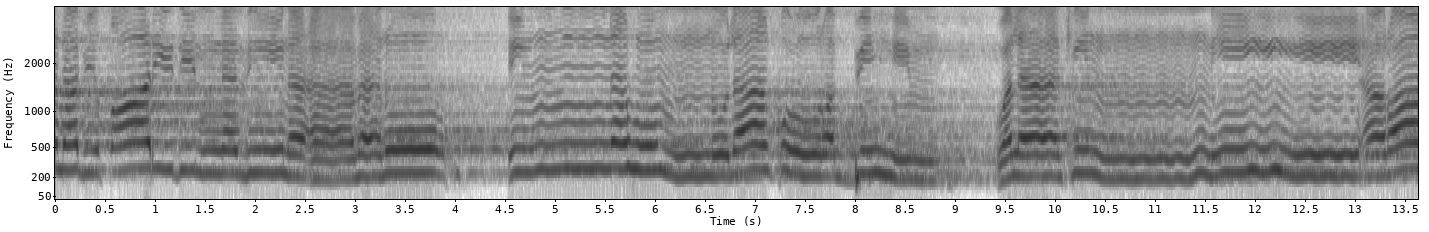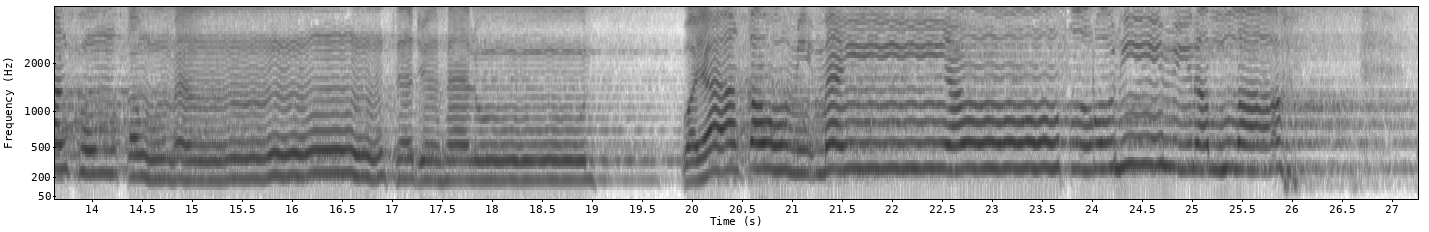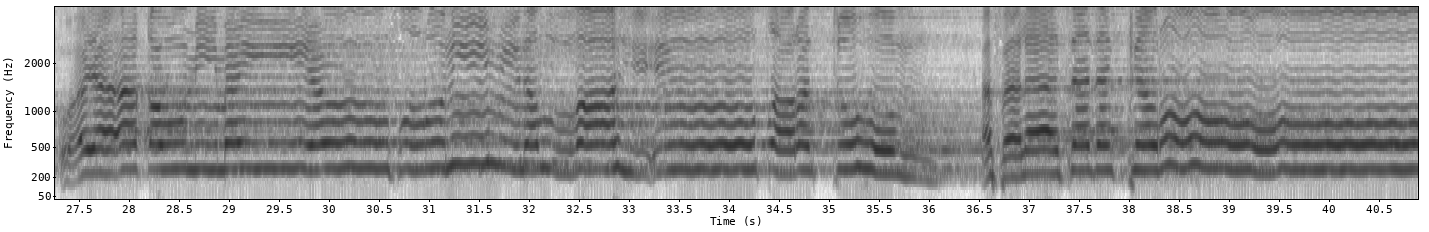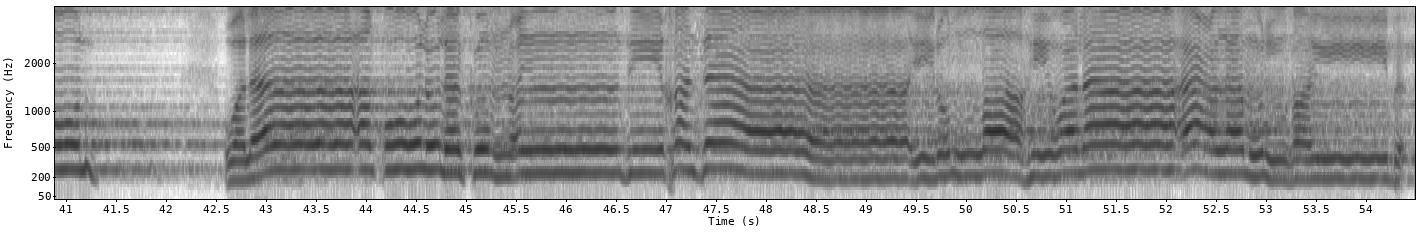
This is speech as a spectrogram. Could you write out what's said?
أنا بطارد الذين آمنوا إنهم ملاقو ربهم ولكني أراكم قوما تجهلون ويا قوم من ينصرني من الله ويا قوم من ينصرني من الله إن طردتهم أفلا تذكرون ولا أقول لكم عندي خزائن الله ولا أعلم الغيب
